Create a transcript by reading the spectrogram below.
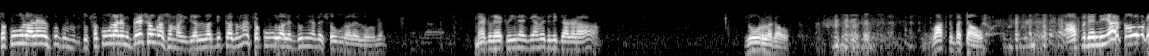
سکول والے سکول والے بے شعورا سمجھ دی اللہ دی قسم ہے، سکول والے دنیا دے شعور والے لوگ ہیں۔ میں ایک لیٹرین گیا میں لکھا کڑا زور لگاؤ۔ وقت بچاؤ۔ اپنے لیے قوم کے۔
